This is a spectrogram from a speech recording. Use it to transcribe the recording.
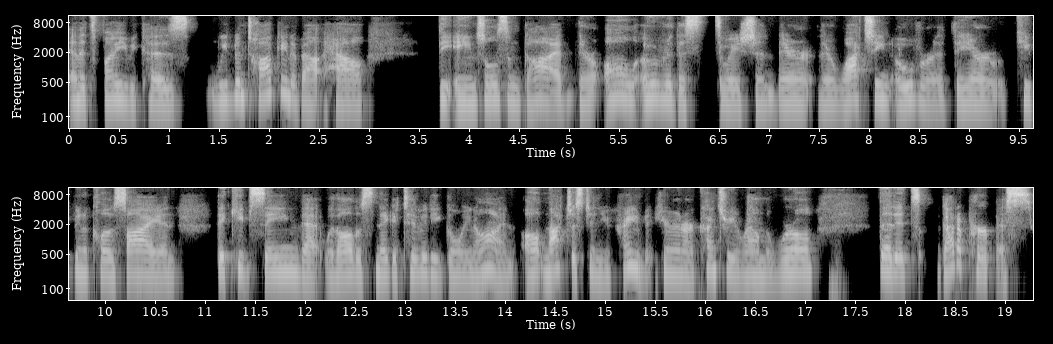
And it's funny because we've been talking about how the angels and God, they're all over this situation. They're they're watching over it. They are keeping a close eye. And they keep saying that with all this negativity going on, all not just in Ukraine, but here in our country, around the world, that it's got a purpose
